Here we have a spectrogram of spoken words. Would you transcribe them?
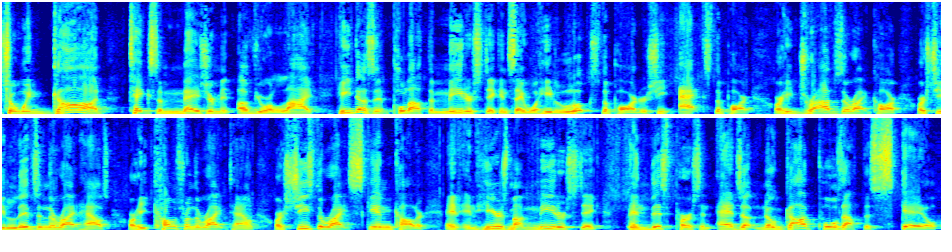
So when God takes a measurement of your life, He doesn't pull out the meter stick and say, well, he looks the part, or she acts the part, or he drives the right car, or she lives in the right house, or he comes from the right town, or she's the right skin color, and, and here's my meter stick, and this person adds up. No, God pulls out the scale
